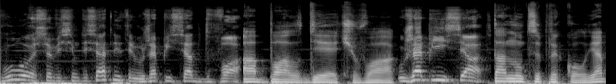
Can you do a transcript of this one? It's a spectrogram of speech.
було ще 80 літрів, уже 52. Обалде, чувак. Уже 50. Та ну це прикол. Я,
